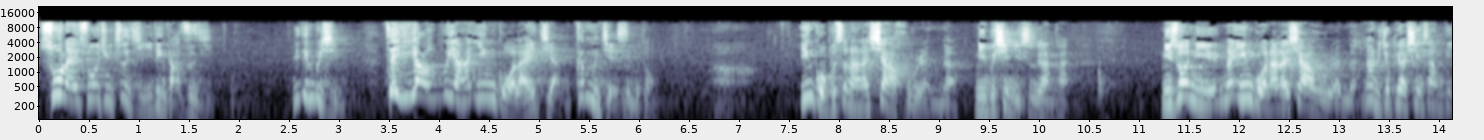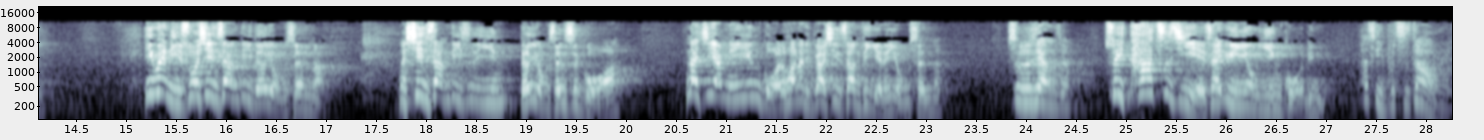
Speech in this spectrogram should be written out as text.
说来说去自己一定打自己，一定不行。这要不按因果来讲，根本解释不通啊。因果不是拿来吓唬人的，你不信你试试看看。你说你那因果拿来吓唬人的，那你就不要信上帝，因为你说信上帝得永生嘛，那信上帝是因，得永生是果啊。那既然没因果的话，那你不要信上帝也能永生呢，是不是这样子？所以他自己也在运用因果律，他自己不知道而已。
